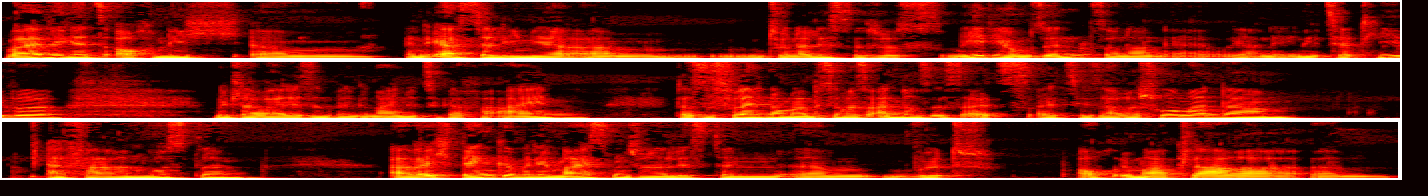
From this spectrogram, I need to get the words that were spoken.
weil wir jetzt auch nicht ähm, in erster Linie ähm, ein journalistisches Medium sind, sondern eher eine Initiative. Mittlerweile sind wir ein gemeinnütziger Verein. Dass es vielleicht nochmal ein bisschen was anderes ist, als, als die Sarah Schurmann da erfahren musste. Aber ich denke, bei den meisten Journalistinnen ähm, wird auch immer klarer, ähm,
